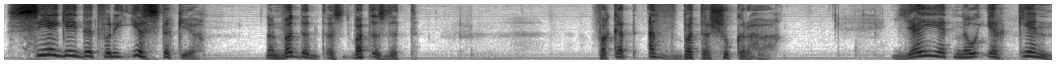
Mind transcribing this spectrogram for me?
sê jy dit vir die eerste keer? Dan wat dit is wat is dit? Fakat athbata shukraha. Jy het nou erken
